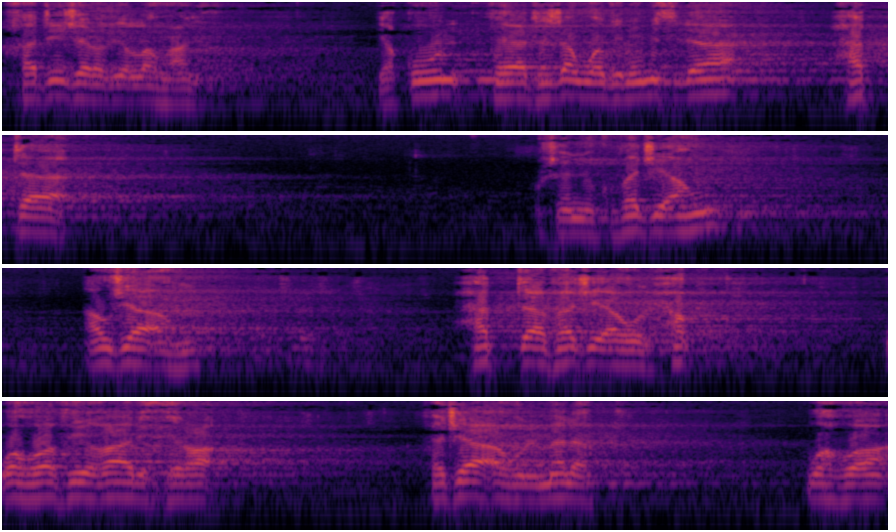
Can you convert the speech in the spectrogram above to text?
خديجة رضي الله عنها. يقول فيتزوج لمثلها حتى وش أنك فجأه أو جاءه حتى فجأه الحق وهو في غار حراء فجاءه الملك وهو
